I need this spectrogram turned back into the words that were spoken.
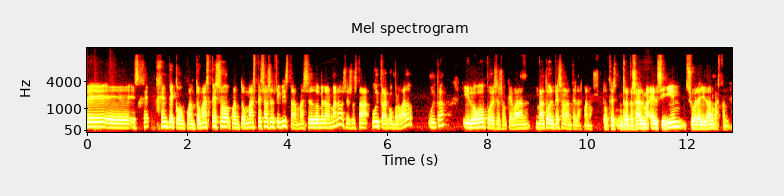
eh, es ge- gente con cuanto más peso, cuanto más pesado es el ciclista, más se le duermen las manos, eso está ultra comprobado, ultra, y luego pues eso, que van, va todo el peso delante de las manos. Entonces, retrasar el sillín suele ayudar bastante.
